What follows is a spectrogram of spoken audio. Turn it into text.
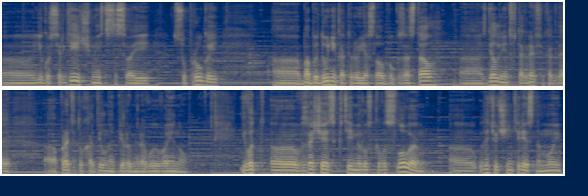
Егор Сергеевич вместе со своей супругой. Э, бабы Дуни, которую я, слава богу, застал. Э, сделали эту фотографию, когда э, прадед уходил на Первую мировую войну. И вот, возвращаясь к теме русского слова, знаете, очень интересно, мой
